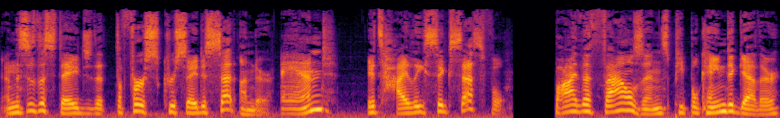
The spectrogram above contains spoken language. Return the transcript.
And this is the stage that the First Crusade is set under. And it's highly successful. By the thousands, people came together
